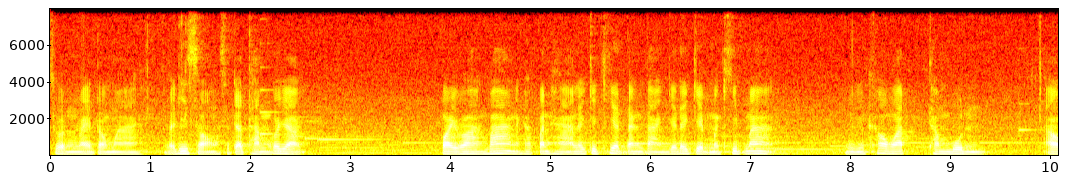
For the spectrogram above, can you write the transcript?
ส่วนใบต่อมาใบที่สองสัจธรรมก็อยากปล่อยวางบ้างนะครับ ปัญหาอะไรเครียดๆต่างๆจะได้เก็บมาคิดมากมีเข้าวัดทำบุญ เอา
